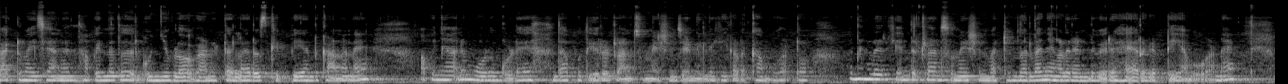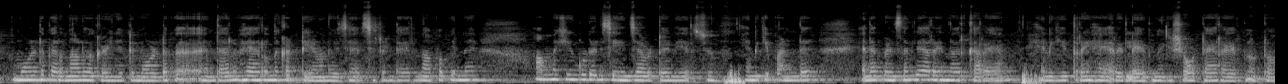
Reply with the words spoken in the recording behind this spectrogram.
back to my channel അപ്പോൾ ഇന്നത്തെ ഒരു കുഞ്ഞു വ്ളോഗാണ് കേട്ടോ എല്ലാവരും സ്കിപ്പ് ചെയ്യാണ്ട് കാണണേ. അപ്പോൾ ഞാനും മോളും കൂടെ ഇതാ പുതിയൊരു ട്രാൻസ്ഫോർമേഷൻ ജേണിയിലേക്ക് കിടക്കാൻ പോകാം കേട്ടോ. അപ്പോൾ നിങ്ങളൊരു എന്ത് ട്രാൻസ്ഫോർമേഷൻ മറ്റൊന്നുമല്ല ഞങ്ങൾ രണ്ടുപേരും ഹെയർ കട്ട് ചെയ്യാൻ പോവാണേ. അപ്പോൾ മോളുടെ പിറന്നാളൊക്കെ കഴിഞ്ഞിട്ട് മോളുടെ എന്തായാലും ഹെയർ ഒന്ന് കട്ട് ചെയ്യണമെന്ന് വിചാരിച്ചിട്ടുണ്ടായിരുന്നു. അപ്പോൾ പിന്നെ അമ്മയ്ക്കും കൂടെ ഒരു ചേഞ്ച് ആവട്ടെ എന്ന് വിചാരിച്ചു. എനിക്ക് പണ്ട് എന്നെ പേഴ്സണലി അറിയുന്നവർക്കറിയാം എനിക്ക് ഇത്രയും ഹെയർ ഇല്ലായിരുന്നു എനിക്ക് ഷോർട്ട് ഹെയർ ആയിരുന്നു കേട്ടോ.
